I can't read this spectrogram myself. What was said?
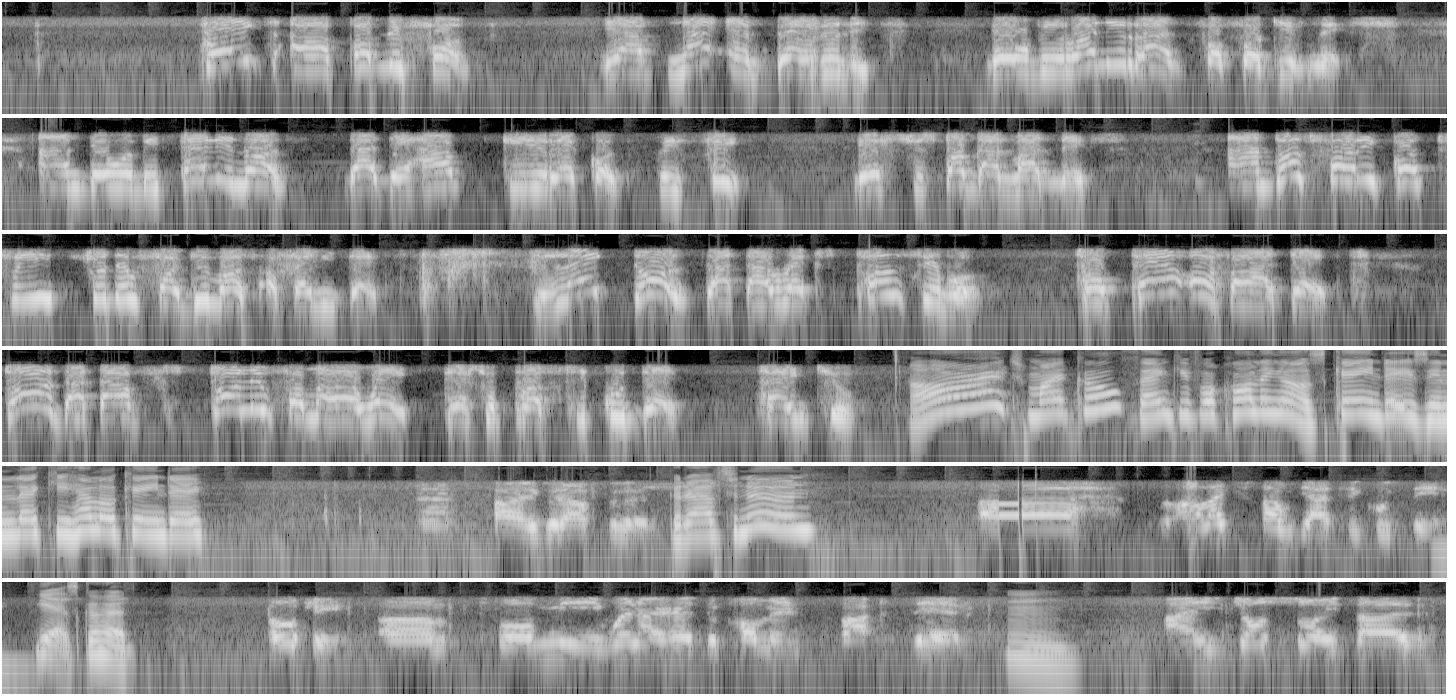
our public funds, they have now embedded it. They will be running around for forgiveness. And they will be telling us that they have clean records. We see. They should stop that madness. And those foreign countries shouldn't forgive us of any debt. Like those that are responsible to pay off our debt, those that have stolen from our way, they should prosecute them. Thank you. All right, Michael. Thank you for calling us. Kane Day is in Lekki. Hello, Kane Day. Hi, good afternoon. Good afternoon. Uh, I'd like to start with the Atiku thing. Yes, go ahead. Okay. Um, for me, when I heard the comments back then, Hmm. I just saw it as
